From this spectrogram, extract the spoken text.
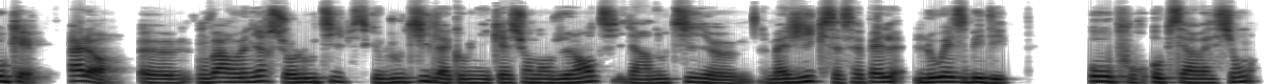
Ok. Alors, euh, on va revenir sur l'outil, puisque l'outil de la communication non violente, il y a un outil euh, magique, ça s'appelle l'OSBD. O pour observation,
